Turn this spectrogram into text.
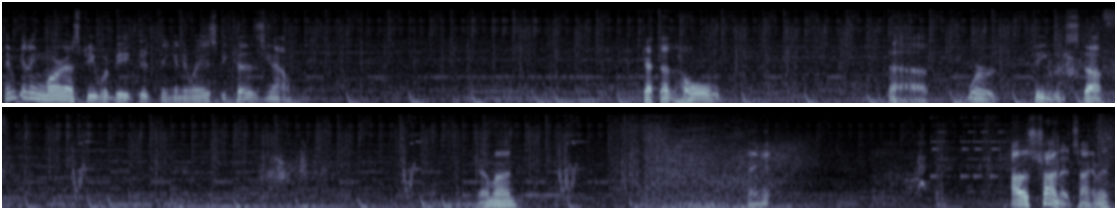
Him getting more SP would be a good thing anyways, because, you know... Got that whole... Uh, word thing stuff. Come on. Dang it. I was trying to time it.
